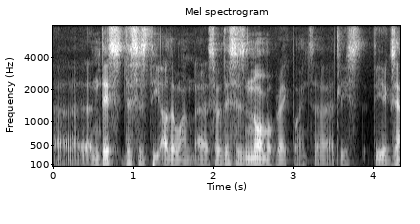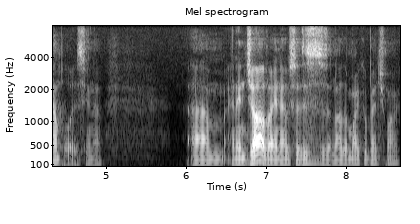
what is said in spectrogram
uh, and this this is the other one. Uh, so this is a normal breakpoint, uh, at least the example is. You know, um, and in Java, you know, so this is another micro benchmark.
